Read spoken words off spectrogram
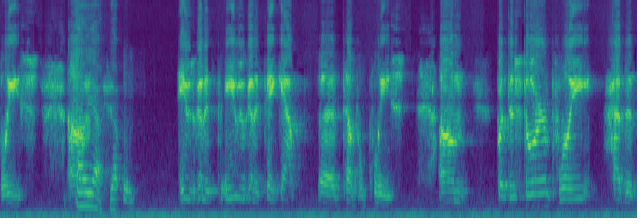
Police. Um, oh yeah, yep. He was going to he was going to take out uh, Temple Police, um, but the store employee had the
